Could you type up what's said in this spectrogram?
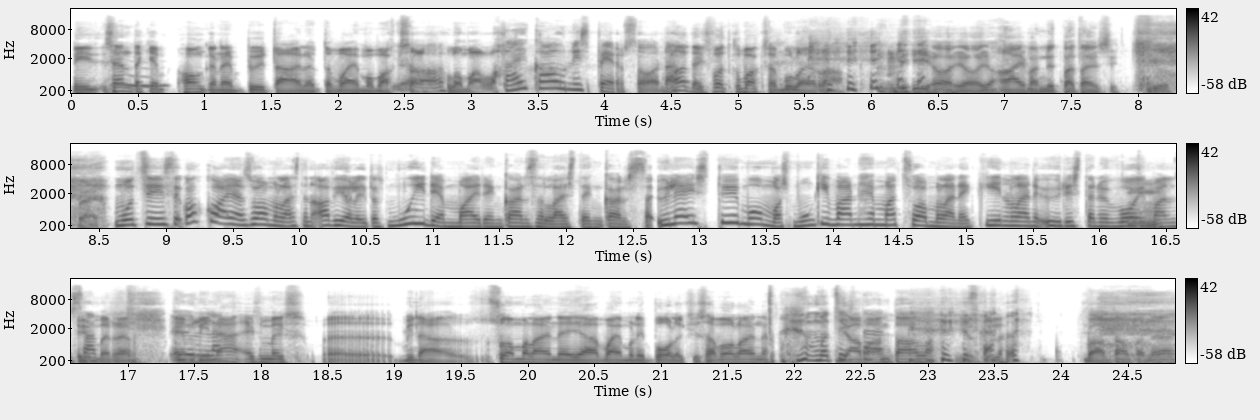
niin sen takia Honkanen pyytää aina, että vaimo maksaa Joo. lomalla. Tai kaunis persoona. Anteeksi, voitko maksaa? Mulla ei rahaa. niin, joo, joo, joo, aivan, nyt mä tajusin. Mutta siis koko ajan suomalaisten avioliitot muiden maiden kansalaisten kanssa yleistyy. Muun muassa munkin vanhemmat, suomalainen ja kiinalainen yhdistänyt voimansa. Ymmärrän. En Kyllä. minä esimerkiksi, äh, minä suomalainen ja vaimoni puoliksi savolainen. Mut siis Ja tää- Vantaalla. Kyllä. Vantaalta ne,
